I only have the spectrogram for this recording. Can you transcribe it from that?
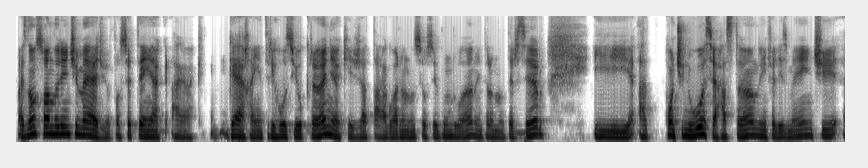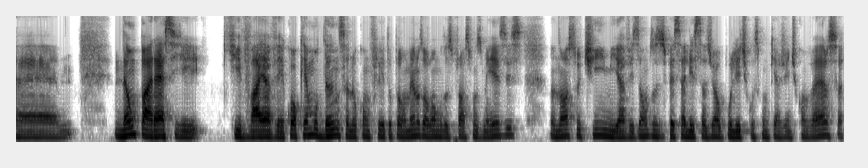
Mas não só no Oriente Médio, você tem a, a guerra entre Rússia e Ucrânia, que já está agora no seu segundo ano, entrando no terceiro, e a, continua se arrastando, infelizmente. É, não parece que vai haver qualquer mudança no conflito, pelo menos ao longo dos próximos meses. No nosso time, a visão dos especialistas geopolíticos com quem a gente conversa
